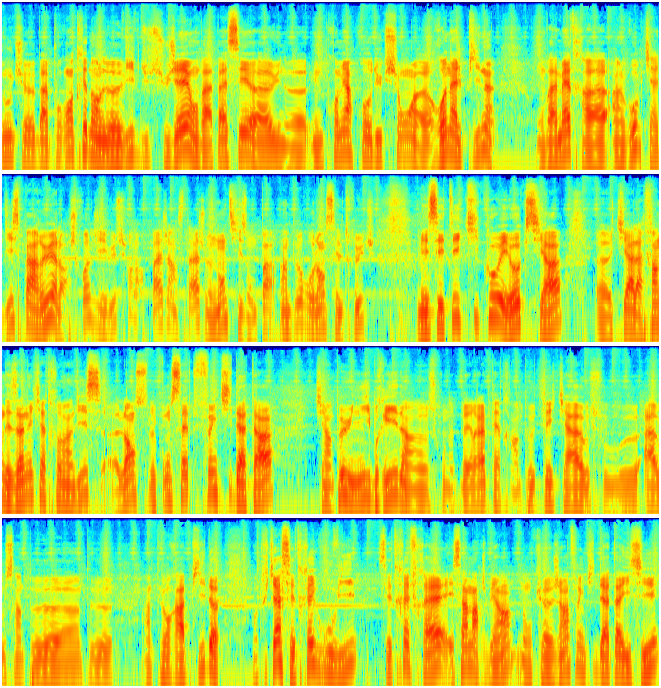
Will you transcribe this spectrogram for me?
Donc, euh, bah, pour rentrer dans le vif du sujet, on va passer euh, une, première production euh, Rhône-Alpine. On va mettre un groupe qui a disparu. Alors, je crois que j'ai vu sur leur page Insta, je me demande s'ils n'ont pas un peu relancé le truc. Mais c'était Kiko et Oxia qui, à la fin des années 90, lancent le concept Funky Data qui est un peu une hybride, hein, ce qu'on appellerait peut-être un peu tech house ou house un peu, un peu, un peu rapide. En tout cas, c'est très groovy, c'est très frais et ça marche bien. Donc j'ai un Funky Data ici.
